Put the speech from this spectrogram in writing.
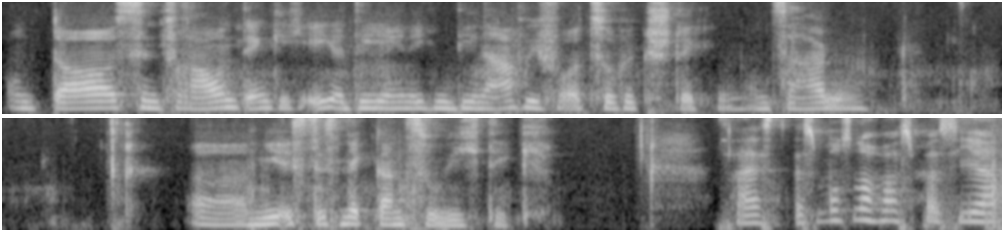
Und da sind Frauen, denke ich, eher diejenigen, die nach wie vor zurückstecken und sagen, äh, mir ist das nicht ganz so wichtig. Das heißt, es muss noch was passieren,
